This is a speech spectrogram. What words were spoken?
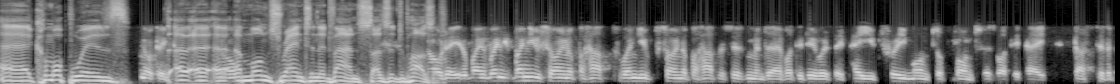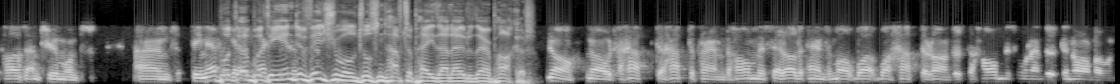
uh, come up with Nothing. a, a, a- No. a month's rent in advance as a deposit. No, they, when, when when you sign up a HAP, when you sign up a HAP assessment, uh, what they do is they pay you three months up front is what they pay. That's the deposit and two months. And they never. But, get uh, but the individual doesn't have to pay that out of their pocket. No, no, the HAP, the HAP department, the homeless, it all depends on what, what, what HAP they're on. There's the homeless one and there's the normal one.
